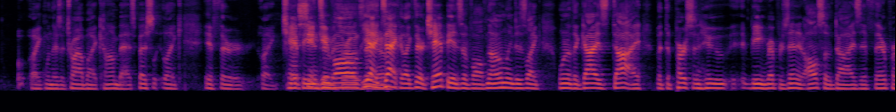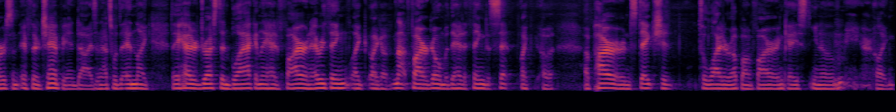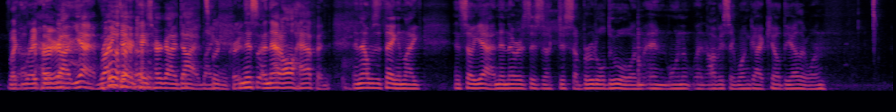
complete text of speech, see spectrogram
like when there's a trial by combat, especially like if they're like champions involved. Yeah, exactly. Like there are champions involved. Not only does like one of the guys die, but the person who being represented also dies if their person if their champion dies, and that's what. And like they had her dressed in black, and they had fire and everything. Like like a not fire going, but they had a thing to set like a, a pyre and stake shit to light her up on fire in case you know like Like uh, right her there? guy yeah right there in case her guy died like and this and that all happened and that was the thing and like and so yeah and then there was just a, just a brutal duel and and one and obviously one guy killed the other one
